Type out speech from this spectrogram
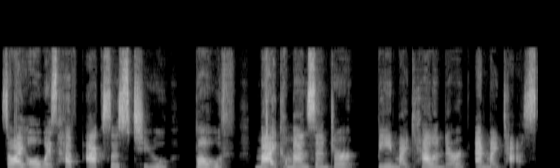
So I always have access to both my command center, being my calendar, and my task.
